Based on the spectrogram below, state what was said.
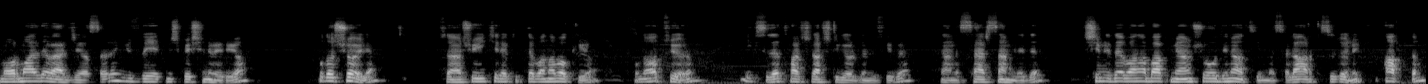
normalde vereceği hasarın %75'ini veriyor. Bu da şöyle. Mesela şu iki rakip de bana bakıyor. Bunu atıyorum. İkisi de taşlaştı gördüğünüz gibi. Yani sersemledi. Şimdi de bana bakmayan şu Odin'i atayım mesela. Arkası dönük. Attım.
